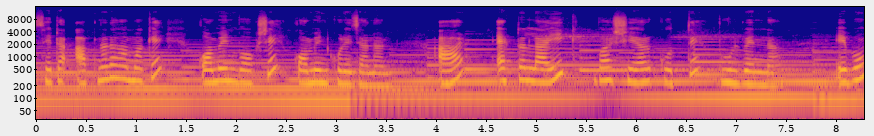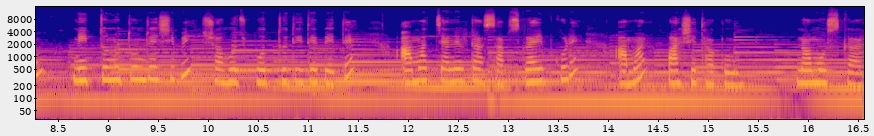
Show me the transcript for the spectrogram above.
সেটা আপনারা আমাকে কমেন্ট বক্সে কমেন্ট করে জানান। আর একটা লাইক বা শেয়ার করতে ভুলবেন না। এবং নিত্য নতুন রেসিপি সহজ পদ্ধতিতে পেতে আমার চ্যানেলটা সাবস্ক্রাইব করে আমার পাশে থাকুন। নমস্কার।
